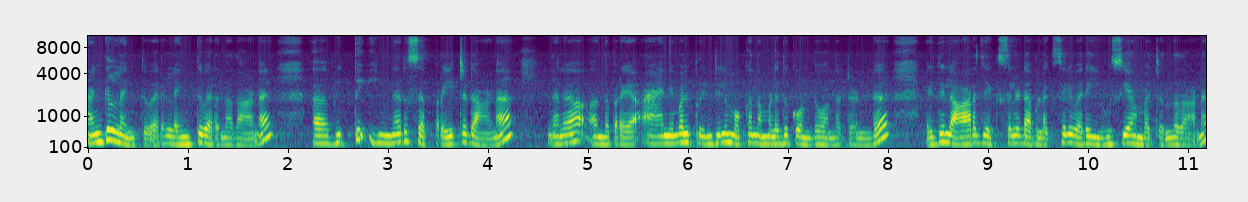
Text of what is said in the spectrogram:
ആംഗിൾ ലെങ്ത്ത് വരെ ലെങ്ത്ത് വരുന്നതാണ്. വിത്ത് ഇന്നർ സെപ്പറേറ്റഡ് ആണ്. നല്ല എന്താ പറയുക ആനിമൽ പ്രിന്റിലും ഒക്കെ നമ്മളിത് കൊണ്ടുവന്നിട്ടുണ്ട്. ഇത് ലാർജ് എക്സൽ ഡബിൾ എക്സൽ വരെ യൂസ് ചെയ്യാൻ പറ്റുന്നതാണ്.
